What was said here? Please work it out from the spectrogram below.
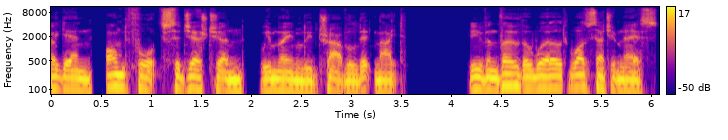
Again, on Fort's suggestion, we mainly traveled at night. Even though the world was such a mess,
